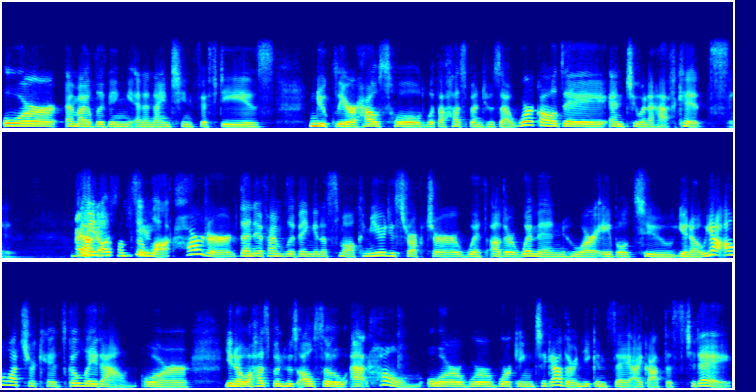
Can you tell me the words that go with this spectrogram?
Or am I living in a 1950s nuclear household with a husband who's at work all day and two and a half kids? That I mean, becomes a lot harder than if I'm living in a small community structure with other women who are able to, you know, yeah, I'll watch your kids, go lay down, or, you know, a husband who's also at home, or we're working together and he can say, I got this today,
